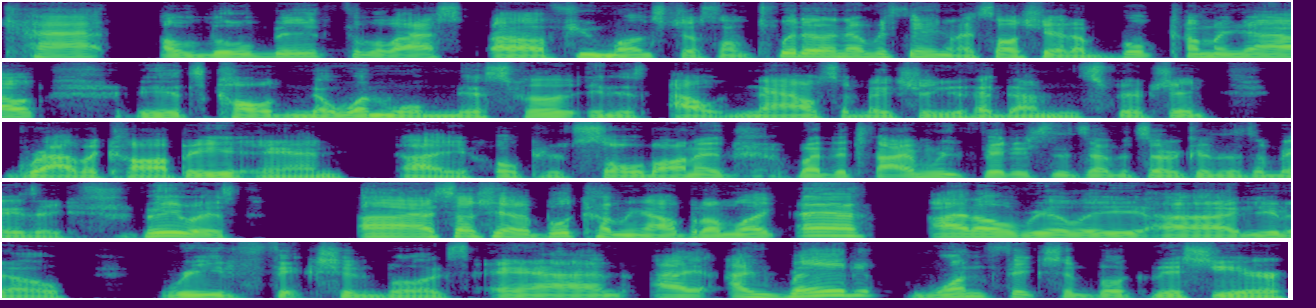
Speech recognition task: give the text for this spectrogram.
Kat a little bit for the last uh, few months just on Twitter and everything. And I saw she had a book coming out. It's called No One Will Miss Her. It is out now. So make sure you head down the description, grab a copy, and I hope you're sold on it by the time we finish this episode because it's amazing. But anyways, uh, I saw she had a book coming out, but I'm like, eh, I don't really, uh, you know, read fiction books. And I, I read one fiction book this year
